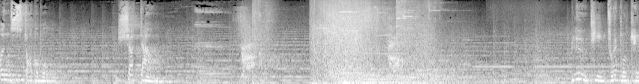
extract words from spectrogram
Unstoppable. Shut down. Blue team triple kill.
